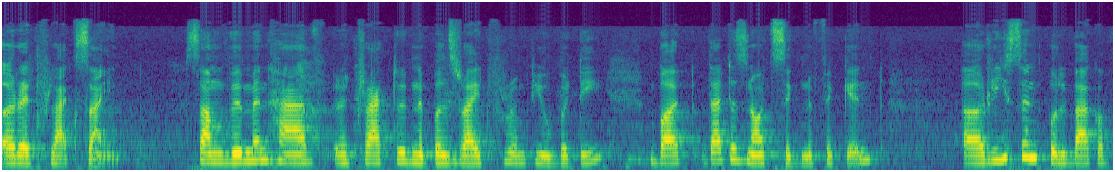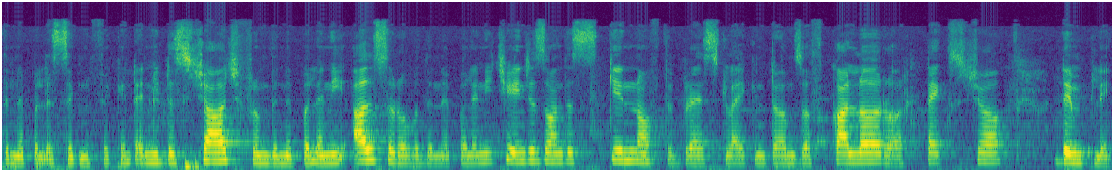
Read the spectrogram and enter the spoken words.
a red flag sign. Some women have retracted nipples right from puberty, but that is not significant. A recent pullback of the nipple is significant. Any discharge from the nipple, any ulcer over the nipple, any changes on the skin of the breast, like in terms of color or texture, dimpling.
